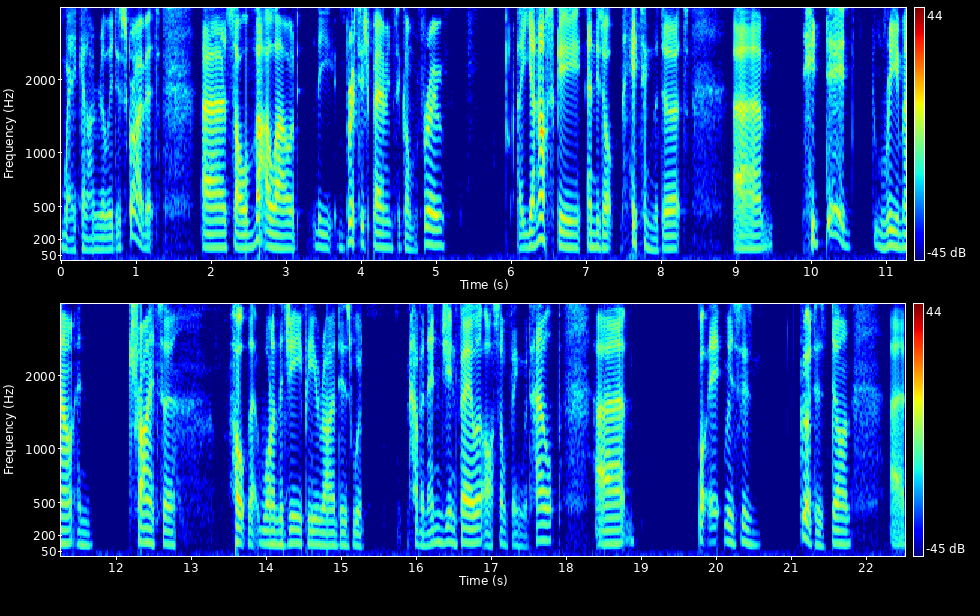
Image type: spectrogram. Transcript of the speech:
way can I really describe it. Uh, so that allowed the British pairing to come through. Uh, Janowski ended up hitting the dirt. Um, he did remount and try to hope that one of the GP riders would have an engine failure or something would help. Uh, but it was as good as done. Uh,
